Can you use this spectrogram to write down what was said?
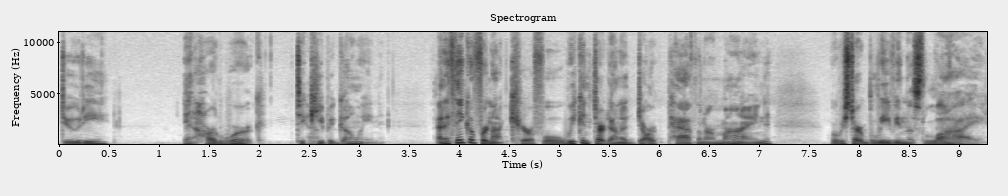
duty, and hard work to Yeah. keep it going. And I think if we're not careful, we can start down a dark path in our mind where we start believing this lie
